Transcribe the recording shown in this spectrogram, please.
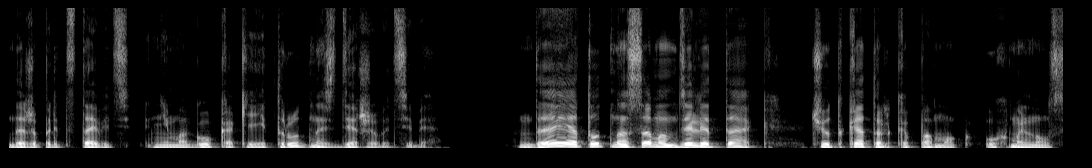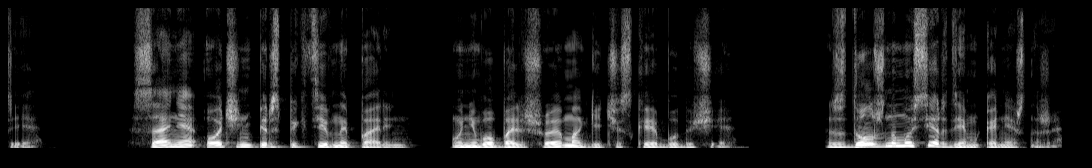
Даже представить не могу, как ей трудно сдерживать себя. «Да я тут на самом деле так, чутка только помог», — ухмыльнулся я. «Саня очень перспективный парень, у него большое магическое будущее. С должным усердием, конечно же».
